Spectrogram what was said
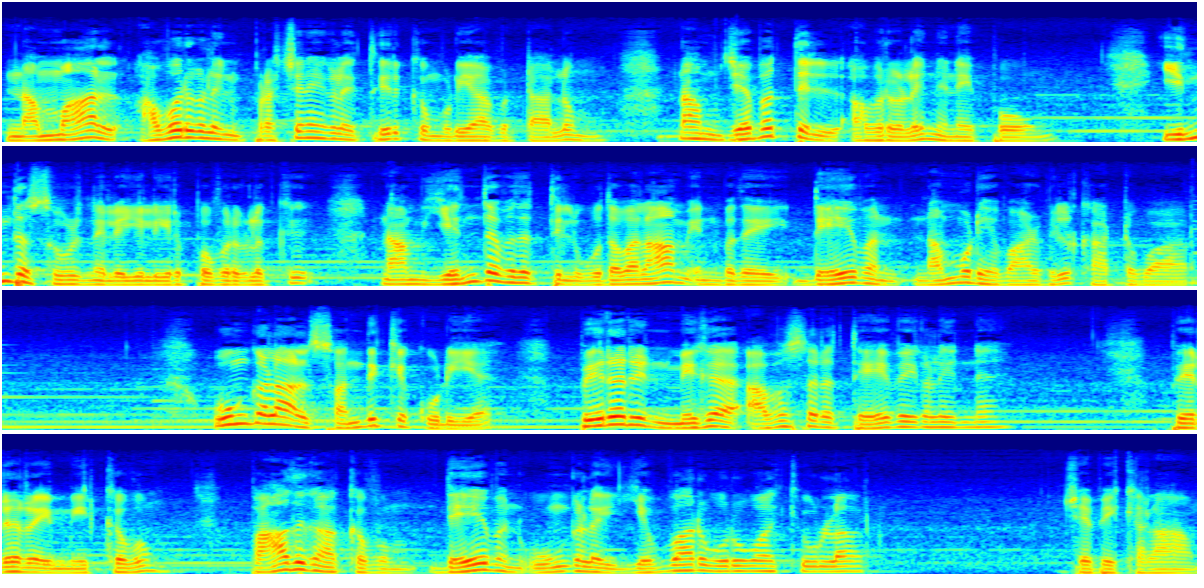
நம்மால் அவர்களின் பிரச்சனைகளை தீர்க்க முடியாவிட்டாலும் நாம் ஜெபத்தில் அவர்களை நினைப்போம். இந்த சூழ்நிலையில் இருப்பவர்களுக்கு நாம் எந்த விதத்தில் உதவலாம் என்பதை தேவன் நம்முடைய வாழ்வில் காட்டுவார். உங்களால் சந்திக்கக்கூடிய பிறரின் மிக அவசர தேவைகள் என்ன? பிறரை மீட்கவும் பாதுகாக்கவும் தேவன் உங்களை எவ்வாறு உருவாக்கியுள்ளார்? ஜெபிக்கலாம்.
